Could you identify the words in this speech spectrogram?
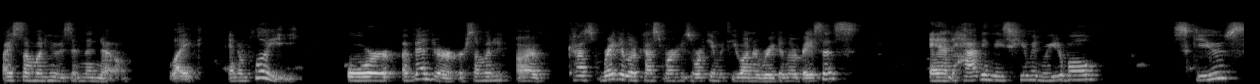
by someone who is in the know, like an employee or a vendor or someone, a regular customer who's working with you on a regular basis. And having these human readable SKUs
